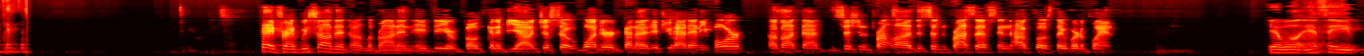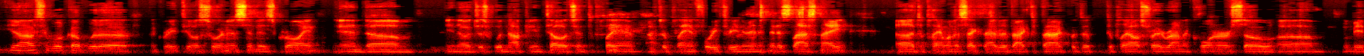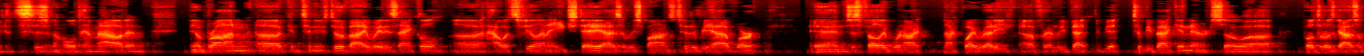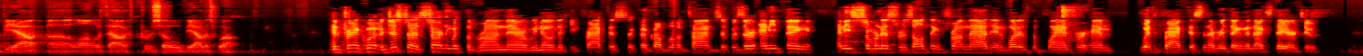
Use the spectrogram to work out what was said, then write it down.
get the Hey, Frank, we saw that uh, LeBron and AD are both going to be out. Just uh, wondered kind of if you had any more about that decision pro- uh, decision process and how close they were to playing. Yeah, well, Anthony, you know, obviously woke up with a, a great deal of soreness in his groin, and um, you know, just would not be intelligent to play him after playing 43 minutes last night. Uh, to play him on the second night of back to back with the, the, playoffs right around the corner. So um, we made the decision to hold him out. And, you know, Bron uh, continues to evaluate his ankle uh, and how it's feeling each day as it responds to the rehab work. And just felt like we're not not quite ready uh, for him to be, back, to be back in there. So uh, both of those guys will be out, along with Alex Caruso will be out as well. And Frank, just uh, starting with LeBron there, we know that he practiced a couple of times. Was there anything, any soreness resulting from that? And what is the plan for him with practice and everything the next day or two?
